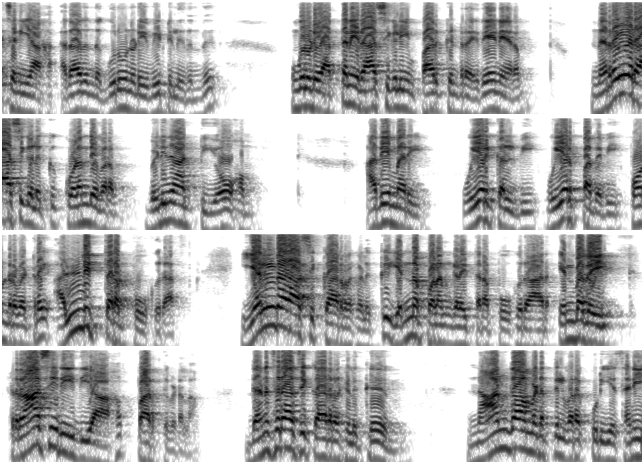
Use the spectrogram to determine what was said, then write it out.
சனியாக அதாவது இந்த குருவனுடைய வீட்டிலிருந்து உங்களுடைய அத்தனை ராசிகளையும் பார்க்கின்ற இதே நேரம் நிறைய ராசிகளுக்கு குழந்தை வரம் வெளிநாட்டு யோகம் அதே மாதிரி உயர்கல்வி உயர் பதவி போன்றவற்றை அள்ளித்தரப்போகிறார் எந்த ராசிக்காரர்களுக்கு என்ன பலன்களை தரப்போகிறார் என்பதை ராசி ரீதியாக பார்த்து விடலாம் தனுசு ராசிக்காரர்களுக்கு நான்காம் இடத்தில் வரக்கூடிய சனி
